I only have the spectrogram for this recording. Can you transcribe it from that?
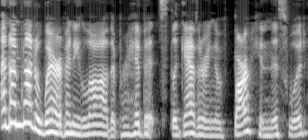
and I'm not aware of any law that prohibits the gathering of bark in this wood.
